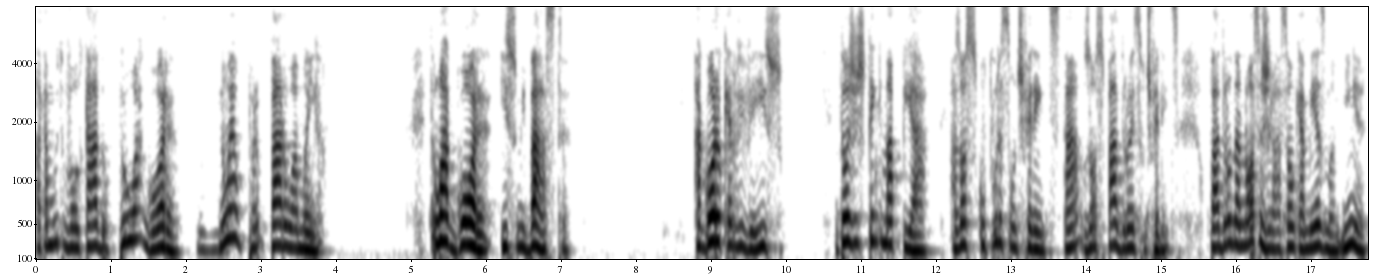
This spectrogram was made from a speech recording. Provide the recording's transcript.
ela está muito voltada para o agora, Uhum. não é para o amanhã. Então, agora, isso me basta. Agora eu quero viver isso. Então, a gente tem que mapear. As nossas culturas são diferentes, tá? Os nossos padrões são diferentes. O padrão da nossa geração, que é a mesma minha,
